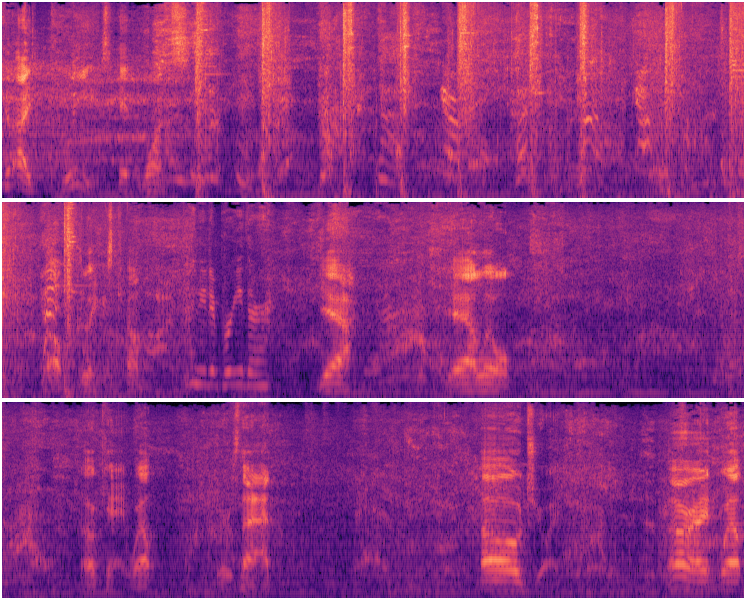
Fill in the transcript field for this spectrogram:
Could I please hit once? Please, come on. I need a breather. Yeah. Yeah, a little. Okay, well, there's that. Oh, joy. Alright, well.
